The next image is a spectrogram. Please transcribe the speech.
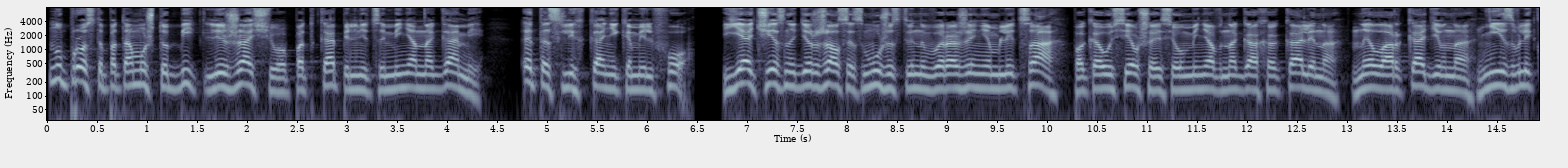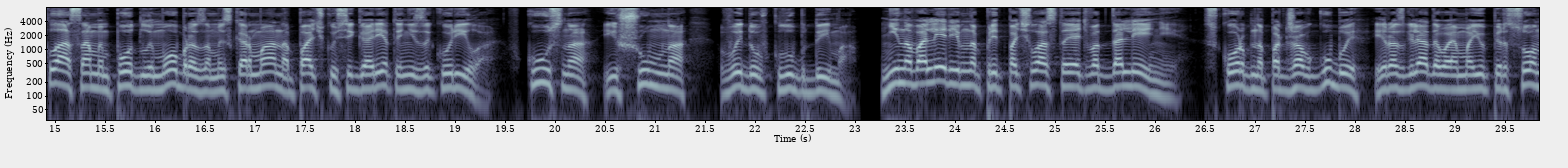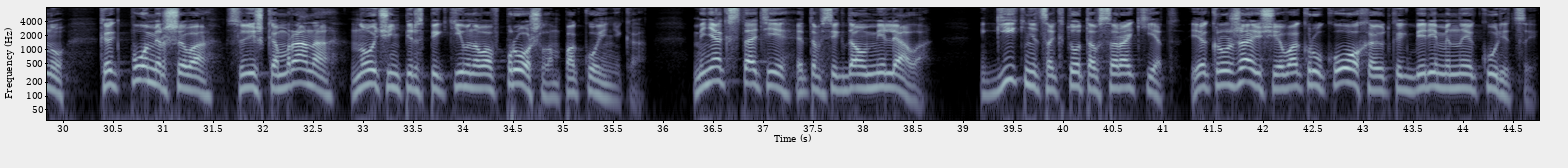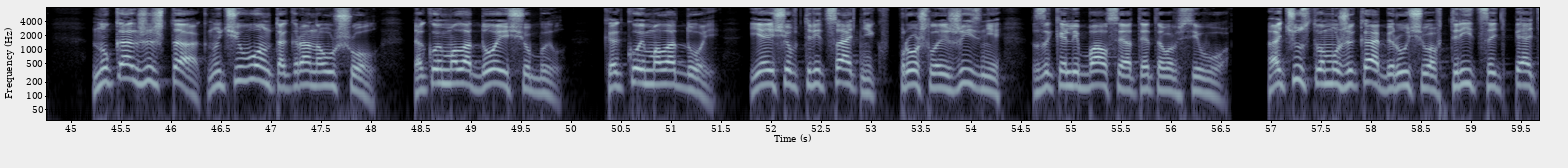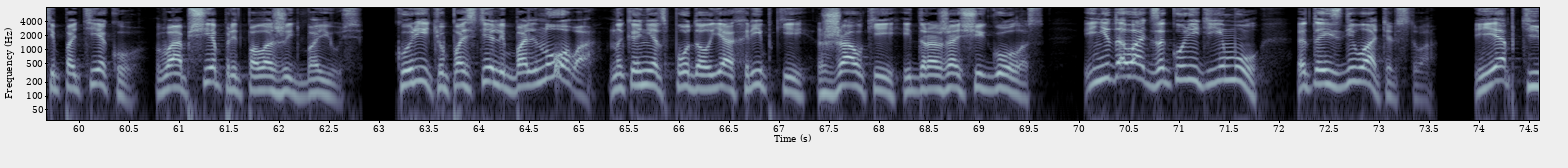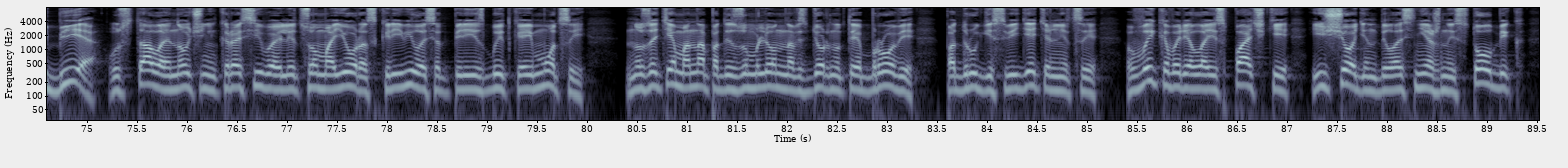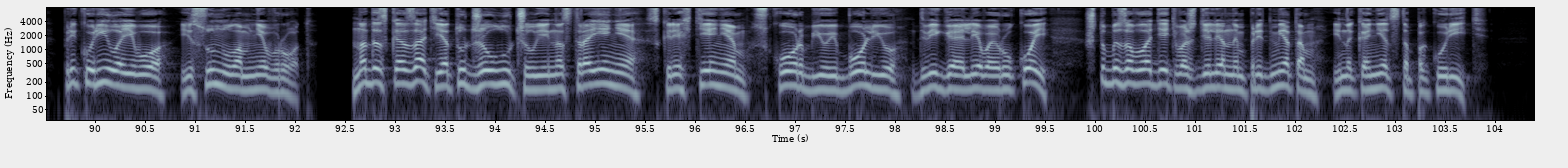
Ну, просто потому, что бить лежащего под капельницей меня ногами – это слегка не камильфо. Я честно держался с мужественным выражением лица, пока усевшаяся у меня в ногах Акалина Нелла Аркадьевна не извлекла самым подлым образом из кармана пачку сигарет и не закурила. Вкусно и шумно выдув клуб дыма. Нина Валерьевна предпочла стоять в отдалении, скорбно поджав губы и разглядывая мою персону, как помершего слишком рано, но очень перспективного в прошлом покойника. Меня, кстати, это всегда умиляло. Гикнется кто-то в сорокет, и окружающие вокруг охают, как беременные курицы. Ну как же ж так? Ну чего он так рано ушел? Такой молодой еще был. Какой молодой? Я еще в тридцатник в прошлой жизни заколебался от этого всего. А чувство мужика, берущего в 35 ипотеку, вообще предположить боюсь. Курить у постели больного, наконец подал я хрипкий, жалкий и дрожащий голос. И не давать закурить ему – это издевательство. Я б тебе, усталое, но очень красивое лицо майора скривилось от переизбытка эмоций, но затем она под изумленно вздернутые брови подруги-свидетельницы выковыряла из пачки еще один белоснежный столбик, прикурила его и сунула мне в рот. Надо сказать, я тут же улучшил ей настроение с кряхтением, скорбью и болью, двигая левой рукой, чтобы завладеть вожделенным предметом и, наконец-то, покурить.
